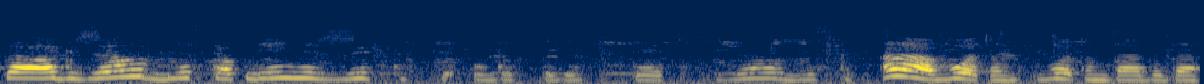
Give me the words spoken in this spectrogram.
Так, желоб для скопления жидкости. О, господи, опять желоб для скопления. А, вот он, вот он, да-да-да.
